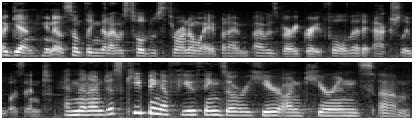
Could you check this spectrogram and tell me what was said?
Again, you know, something that I was told was thrown away, but I'm, I was very grateful that it actually wasn't. And then I'm just keeping a few things over here on Kieran's um,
